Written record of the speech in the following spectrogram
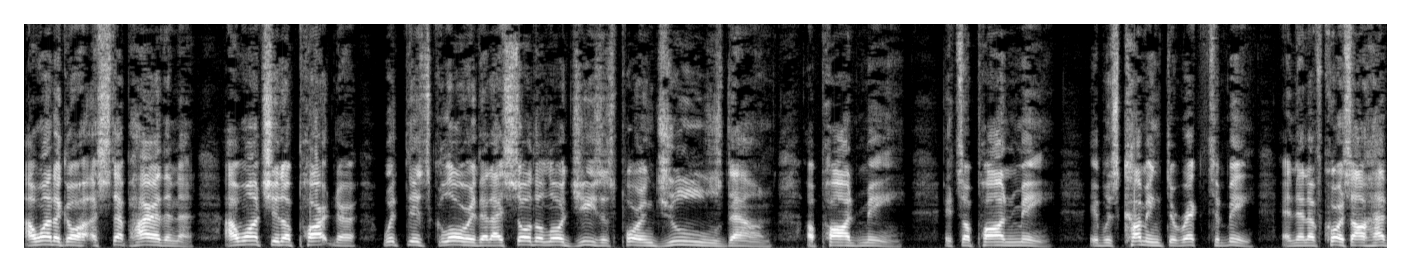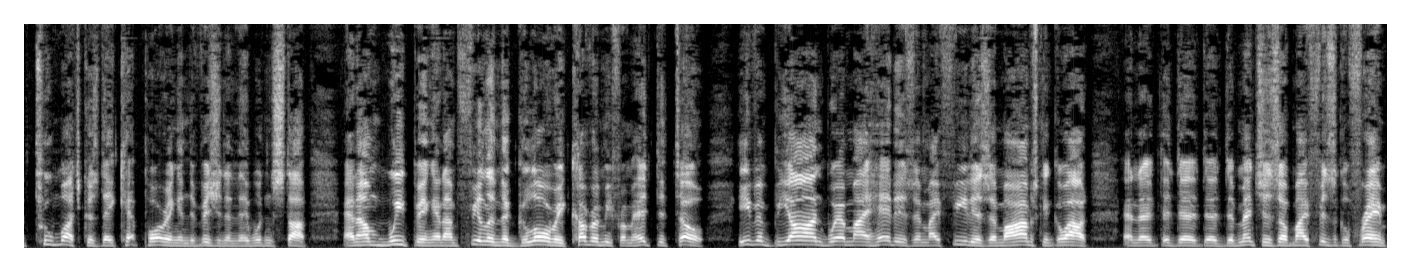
I want to go a step higher than that. I want you to partner with this glory that I saw the Lord Jesus pouring jewels down upon me. It's upon me. It was coming direct to me. And then, of course, I'll have too much because they kept pouring in the vision and they wouldn't stop. And I'm weeping and I'm feeling the glory cover me from head to toe, even beyond where my head is and my feet is and my arms can go out and the, the, the, the dimensions of my physical frame.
